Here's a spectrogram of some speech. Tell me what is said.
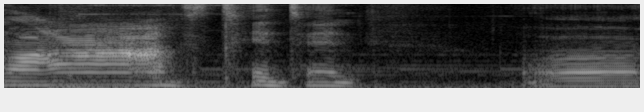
Ah, it's 10 10. Uh.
